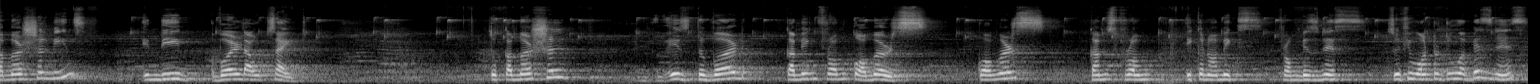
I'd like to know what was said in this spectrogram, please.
commercial means in the world outside. So, commercial is the word coming from commerce. Commerce comes from economics, from business. So if you want to do a business,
